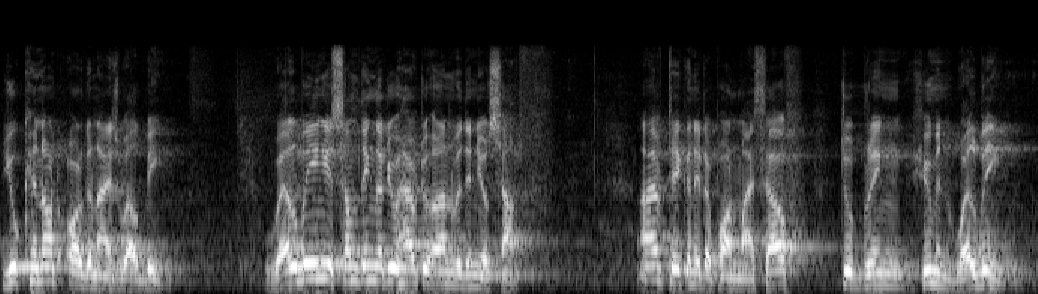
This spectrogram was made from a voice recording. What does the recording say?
you cannot organize well-being. Well-being is something that you have to earn within yourself. I've taken it upon myself to bring human well-being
